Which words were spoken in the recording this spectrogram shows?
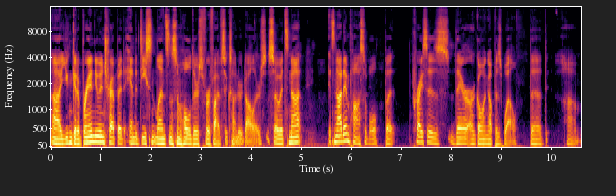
uh, you can get a brand new Intrepid and a decent lens and some holders for five six hundred dollars. So it's not it's not impossible, but prices there are going up as well. The the- um,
